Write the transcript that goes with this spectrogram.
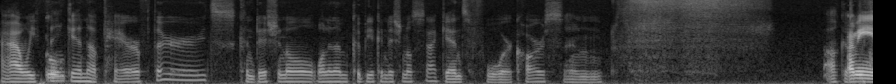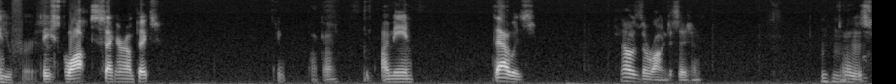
How we thinking a pair of thirds, conditional. One of them could be a conditional second for Carson. I'll go I mean, you first. They swapped second round picks. Okay. I mean, that was that was the wrong decision. Mhm. It was.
